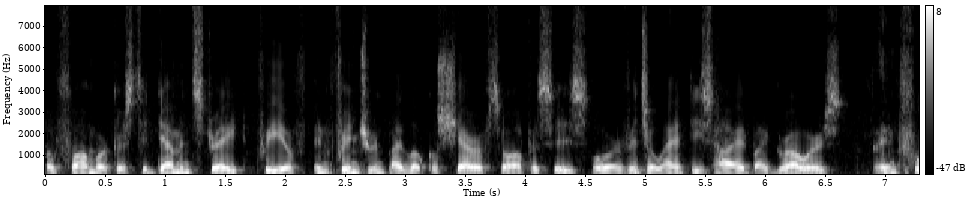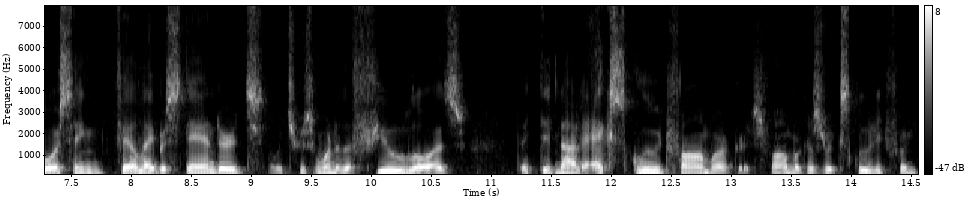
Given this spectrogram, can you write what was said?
of farm workers to demonstrate free of infringement by local sheriff's offices or vigilantes hired by growers, enforcing fair labor standards, which was one of the few laws that did not exclude farm workers. Farm workers were excluded from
